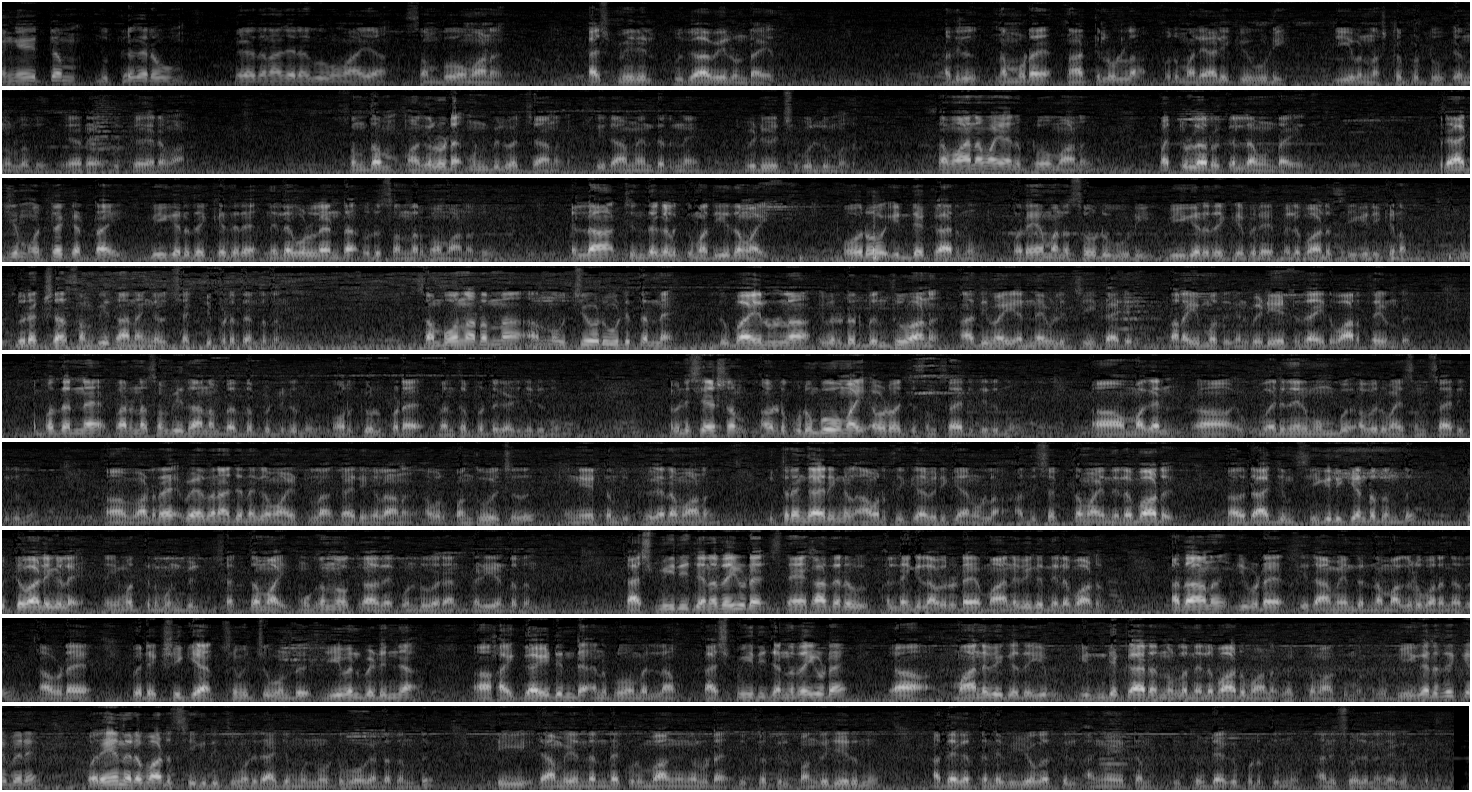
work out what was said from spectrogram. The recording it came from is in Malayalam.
അങ്ങേയറ്റം ദുഃഖകരവും വേദനാജനകവുമായ സംഭവമാണ് കാശ്മീരിൽ ഉൾഗാവയിലുണ്ടായത് അതിൽ നമ്മുടെ നാട്ടിലുള്ള ഒരു മലയാളിക്ക് കൂടി ജീവൻ നഷ്ടപ്പെട്ടു എന്നുള്ളത് ഏറെ ദുഃഖകരമാണ്. സ്വന്തം മകളുടെ മുൻപിൽ വെച്ചാണ് ശ്രീരാമേന്ദ്രനെ വെടിവെച്ച് കൊല്ലുന്നത്. സമാനമായ അനുഭവമാണ് മറ്റുള്ളവർക്കെല്ലാം ഉണ്ടായത്. രാജ്യം ഒറ്റക്കെട്ടായി ഭീകരതയ്ക്കെതിരെ നിലകൊള്ളേണ്ട ഒരു സന്ദർഭമാണത്. എല്ലാ ചിന്തകൾക്കും അതീതമായി ഓരോ ഇന്ത്യക്കാരനും ഒരേ മനസ്സോടുകൂടി ഭീകരതയ്ക്കെതിരെ നിലപാട് സ്വീകരിക്കണം. സുരക്ഷാ സംവിധാനങ്ങൾ ശക്തിപ്പെടുത്തേണ്ടതുണ്ട്. സംഭവം നടന്ന അന്ന് ഉച്ചയോടുകൂടി തന്നെ ദുബായിലുള്ള ഇവരുടെ ഒരു ബന്ധുവാണ് ആദ്യമായി എന്നെ വിളിച്ച് ഈ കാര്യം പറയുന്നത്. ഇങ്ങനെ വെടിയേറ്റതായി ഒരു വാർത്തയുണ്ട്. അപ്പോൾ തന്നെ ഭരണ സംവിധാനം ബന്ധപ്പെട്ടിരുന്നു. നോർക്കി ഉൾപ്പെടെ ബന്ധപ്പെട്ട് കഴിഞ്ഞിരുന്നു. അതിനുശേഷം അവരുടെ കുടുംബവുമായി അവിടെ വെച്ച് സംസാരിച്ചിരുന്നു. മകൻ വരുന്നതിന് മുമ്പ് അവരുമായി സംസാരിച്ചിരുന്നു. വളരെ വേദനാജനകമായിട്ടുള്ള കാര്യങ്ങളാണ് അവർ പങ്കുവച്ചത്. അങ്ങേയറ്റം ദുഃഖകരമാണ്. ഇത്തരം കാര്യങ്ങൾ ആവർത്തിക്കാതിരിക്കാനുള്ള അതിശക്തമായ നിലപാട് രാജ്യം സ്വീകരിക്കേണ്ടതുണ്ട്. കുറ്റവാളികളെ നിയമത്തിന് മുൻപിൽ ശക്തമായി മുഖം നോക്കാതെ കൊണ്ടുവരാൻ കഴിയേണ്ടതുണ്ട്. കാശ്മീരി ജനതയുടെ സ്നേഹാദരവ് അല്ലെങ്കിൽ അവരുടെ മാനവിക നിലപാടും. അതാണ് ഇവിടെ ശ്രീ രാമേന്ദ്രന്റെ മകൾ പറഞ്ഞത്. അവിടെ രക്ഷിക്കാൻ ശ്രമിച്ചുകൊണ്ട് ജീവൻ വെടിഞ്ഞ ഗൈഡിന്റെ അനുഭവമെല്ലാം കാശ്മീരി ജനതയുടെ മാനവികതയും ഇന്ത്യക്കാരെന്നുള്ള നിലപാടുമാണ് വ്യക്തമാക്കുന്നത്. അപ്പോൾ ഭീകരതയ്ക്കെതിരെ ഒരേ നിലപാട് സ്വീകരിച്ചുകൊണ്ട് രാജ്യം മുന്നോട്ട് പോകേണ്ടതുണ്ട്. ടി രാമചന്ദ്രന്റെ കുടുംബാംഗങ്ങളുടെ ദുഃഖത്തിൽ പങ്കുചേരുന്നു. അദ്ദേഹത്തിന്റെ വിയോഗത്തിൽ അങ്ങേയറ്റം ദുഃഖം രേഖപ്പെടുത്തുന്നു അനുശോചനം രേഖപ്പെടുത്തുന്നു.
